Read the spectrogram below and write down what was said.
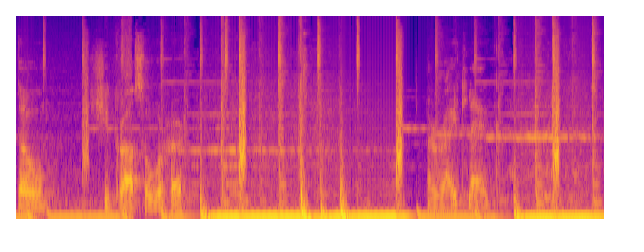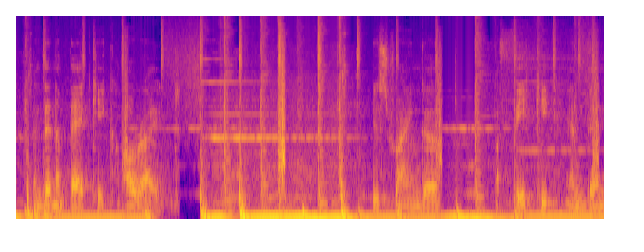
so she crossed over her, a right leg, and then a back kick. Alright. She's trying a fake kick and then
